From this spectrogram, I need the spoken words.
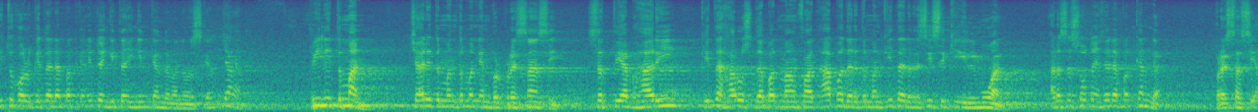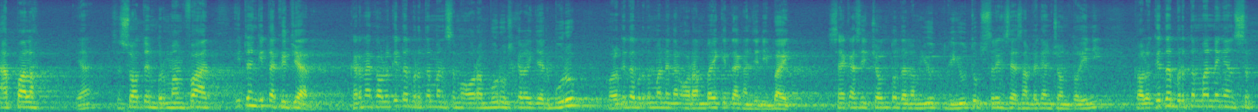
Gitu kalau kita dapatkan itu yang kita inginkan teman-teman sekalian. Jangan. Pilih teman, cari teman-teman yang berprestasi. Setiap hari kita harus dapat manfaat apa dari teman kita dari sisi keilmuan. Ada sesuatu yang saya dapatkan nggak? Prestasi apalah, ya, sesuatu yang bermanfaat itu yang kita kejar. Karena kalau kita berteman sama orang buruk sekali jadi buruk, kalau kita berteman dengan orang baik kita akan jadi baik. Saya kasih contoh dalam YouTube, di YouTube sering saya sampaikan contoh ini. Kalau kita berteman dengan 10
